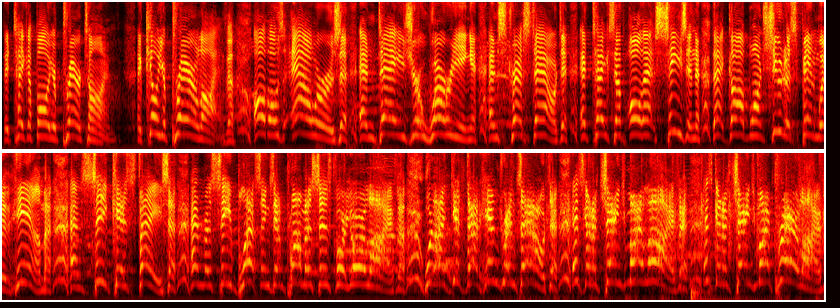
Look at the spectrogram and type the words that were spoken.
They take up all your prayer time. They kill your prayer life. All those hours and days you're worrying and stressed out. It takes up all that season that God wants you to spend with Him and seek His face and receive blessings and promises for your life. When I get that hindrance out, it's going to change my life. It's going to change my prayer life.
